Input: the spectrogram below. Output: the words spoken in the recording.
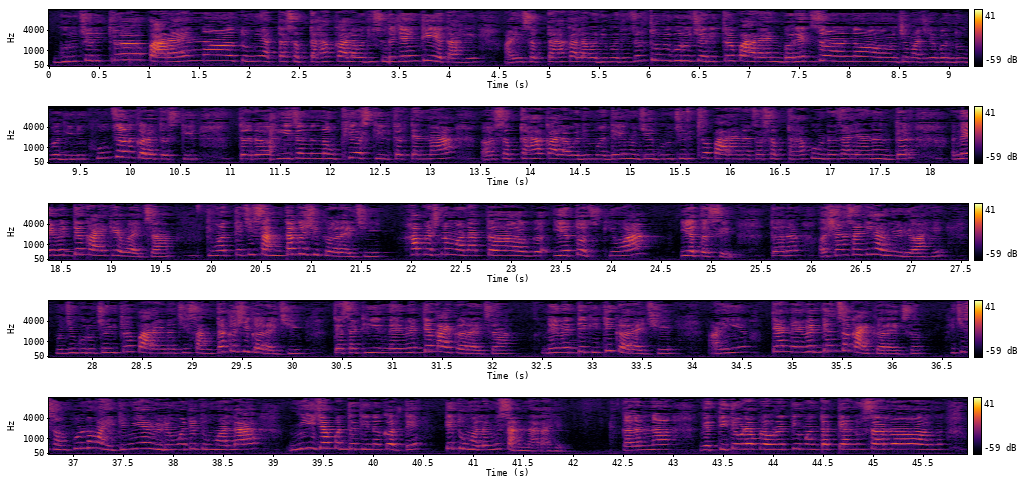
गुरुचरित्र पारायण तुम्ही आता सप्ताह कालावधी सुद्धा जयंती येत आहे. आणि सप्ताह कालावधीमध्ये जर तुम्ही गुरुचरित्र पारायण बरेच जण म्हणजे माझे बंधू भगिनी खूप जण करत असतील तर ही जण नौखे असतील तर त्यांना सप्ताह कालावधीमध्ये म्हणजे गुरुचरित्र पारायणाचा सप्ताह पूर्ण झाल्यानंतर नैवेद्य काय ठेवायचा? किंवा त्याची सांगता कशी करायची? हा प्रश्न मनात ग- येतोच. किंवा येत असेल. तर अशांसाठी हा व्हिडिओ आहे. म्हणजे गुरुचरित्र पारायणाची सांगता कशी करायची? त्यासाठी नैवेद्य काय करायचा? नैवेद्य किती करायचे? आणि त्या नैवेद्यांचं काय करायचं? ह्याची संपूर्ण माहिती मी या व्हिडिओमध्ये तुम्हाला मी ज्या पद्धतीनं करते ते तुम्हाला मी सांगणार आहे. कारण ना व्यक्ती तेवढ्या प्रवृत्ती म्हणतात त्यानुसार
